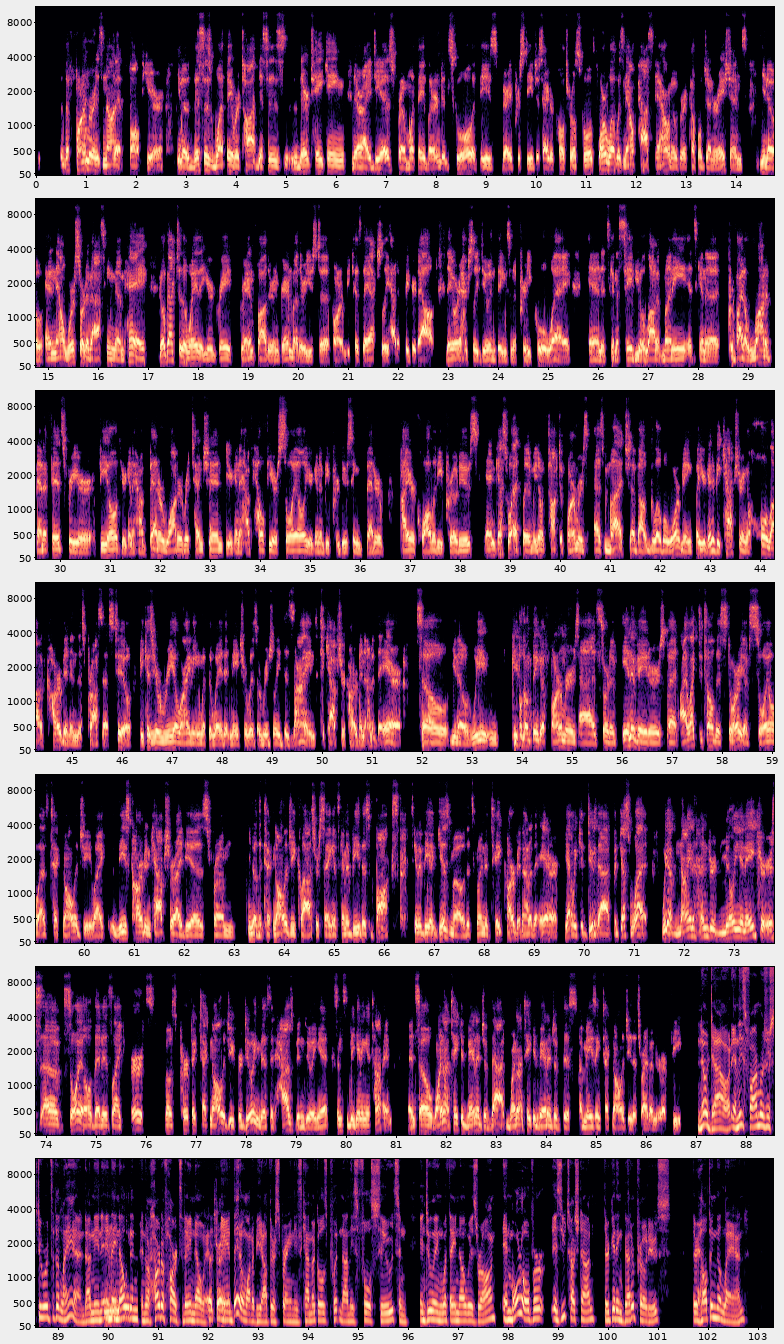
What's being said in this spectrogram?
the farmer is not at fault here. You know, this is what they were taught. This is, they're taking their ideas from what they learned in school at these very prestigious agricultural schools or what was now passed down over a couple generations, you know, and now we're sort of asking them, hey, go back to the way that your great grandfather and grandmother used to farm because they actually had it figured out. They were actually doing things in a pretty cool way and it's going to save you a lot of money. It's going to provide a lot of benefits for your field. You're going to have better water retention. You're going to have healthier soil. You're going to be producing better higher quality produce. And guess what? we don't talk to farmers as much about global warming, but you're going to be capturing a whole lot of carbon in this process too, because you're realigning with the way that nature was originally designed to capture carbon out of the air. So, you know, we people don't think of farmers as sort of innovators, but I like to tell this story of soil as technology. Like these carbon capture ideas from you know the technology class are saying it's going to be this box it's going to be a gizmo that's going to take carbon out of the air. Yeah we could do that but guess what? We have 900 million acres of soil that is like earth's most perfect technology for doing this. It has been doing it since the beginning of time and so, why not take advantage of that? Why not take advantage of this amazing technology that's right under our feet? No doubt. And these farmers are stewards of the land. I mean, mm and they mm-hmm. know it in, in, their heart of hearts, they know it. That's right. And they don't want to be out there spraying these chemicals, putting on these full suits and, and doing what they know is wrong. And moreover, as you touched on, they're getting better produce, they're helping the land,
